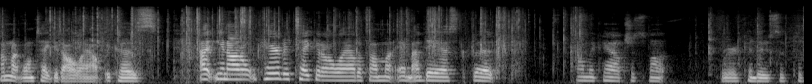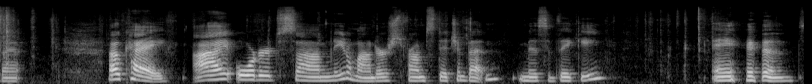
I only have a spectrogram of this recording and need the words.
I'm not going to take it all out because, I, you know, I don't care to take it all out if I'm at my desk, but on the couch it's not very conducive to that. Okay, I ordered some needle minders from Stitch and Button, Miss Vicky. And,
